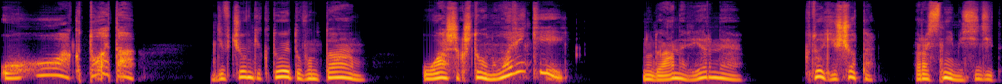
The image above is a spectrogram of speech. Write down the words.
«О, кто это?» «Девчонки, кто это вон там? У Ашек что, новенький?» «Ну да, наверное. Кто еще то раз с ними сидит?»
